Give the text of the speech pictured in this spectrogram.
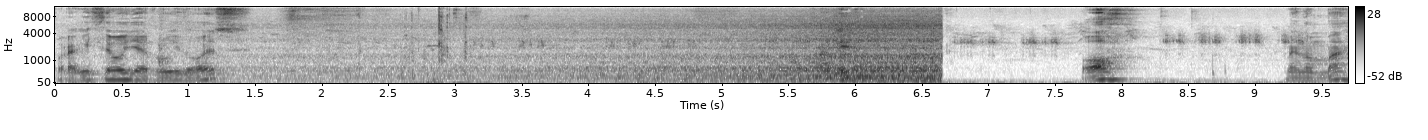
Por aquí se oye el ruido ese. Aquí. Oh, menos mal.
